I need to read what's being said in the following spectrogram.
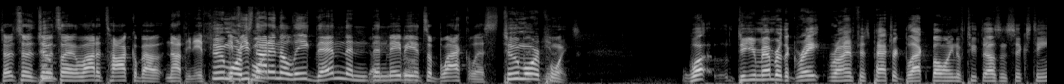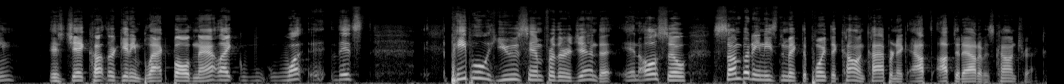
So, so, so it's like a lot of talk about nothing. If, Two if more he's not in the league, then then then maybe it's a blacklist. Two more points. What do you remember the great Ryan Fitzpatrick blackballing of 2016? Is Jay Cutler getting blackballed now? Like what? It's people use him for their agenda, and also somebody needs to make the point that Colin Kaepernick opt- opted out of his contract.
